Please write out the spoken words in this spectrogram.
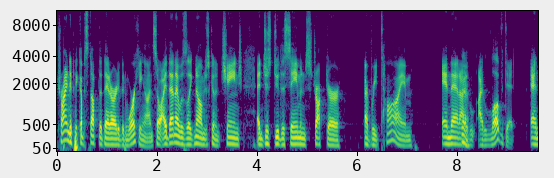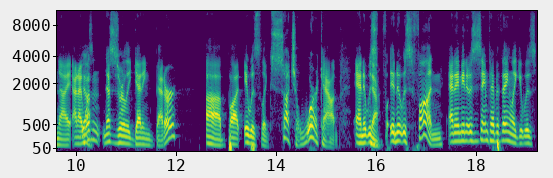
trying to pick up stuff that they'd already been working on. So I then I was like, no, I'm just going to change and just do the same instructor every time. And then Yeah. I I loved it, and I and I Yeah. wasn't necessarily getting better, uh, but it was like such a workout, and it was Yeah. f- and it was fun, and I mean it was the same type of thing. Like it was,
